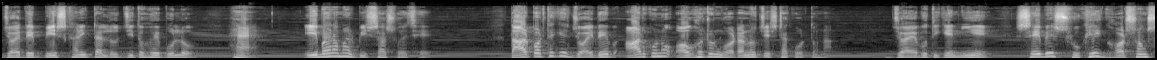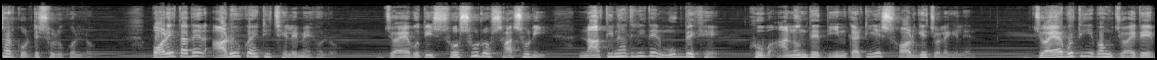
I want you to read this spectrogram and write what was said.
জয়দেব বেশ খানিকটা লজ্জিত হয়ে বলল হ্যাঁ এবার আমার বিশ্বাস হয়েছে। তারপর থেকে জয়দেব আর কোনো অঘটন ঘটানোর চেষ্টা করত না। জয়াবতীকে নিয়ে সে বেশ সুখেই ঘর সংসার করতে শুরু করল। পরে তাদের আরও কয়েকটি ছেলে মেয়ে হলো। জয়াবতীর শ্বশুর ও শাশুড়ি নাতি নাতনিদের মুখ দেখে খুব আনন্দে দিন কাটিয়ে স্বর্গে চলে গেলেন। জয়াবতী এবং জয়দেব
